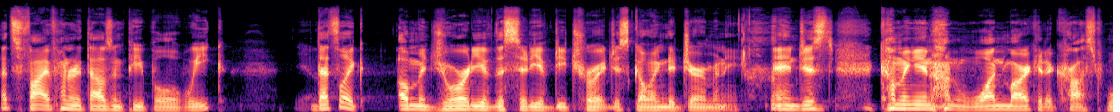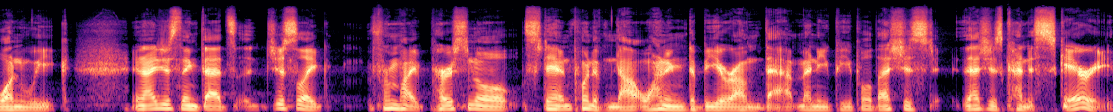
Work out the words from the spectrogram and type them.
that's 500,000 people a week. That's like a majority of the city of Detroit just going to Germany and just coming in on one market across one week. And I just think that's just like, from my personal standpoint of not wanting to be around that many people, that's just that's just kind of scary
